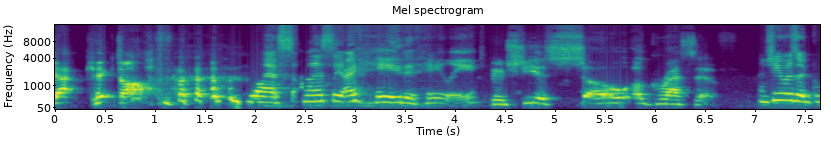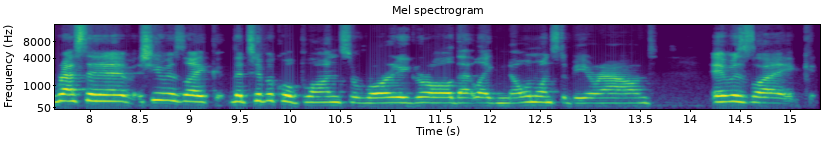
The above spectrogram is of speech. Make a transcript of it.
got kicked off. yes, honestly, I hated Haley. Dude, she is so aggressive. And she was aggressive. She was like the typical blonde sorority girl that like no one wants to be around. It was like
